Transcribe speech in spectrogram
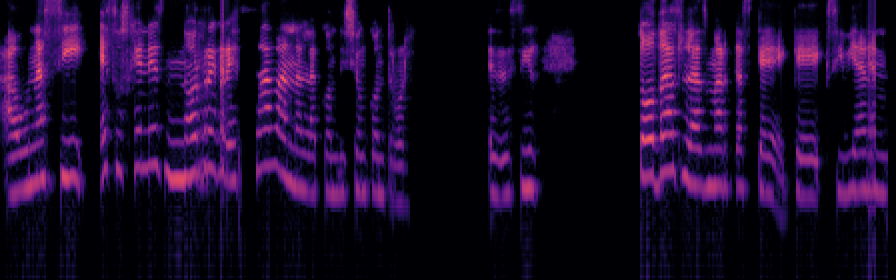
aún así, esos genes no regresaban a la condición control. Es decir, todas las marcas que, exhibían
